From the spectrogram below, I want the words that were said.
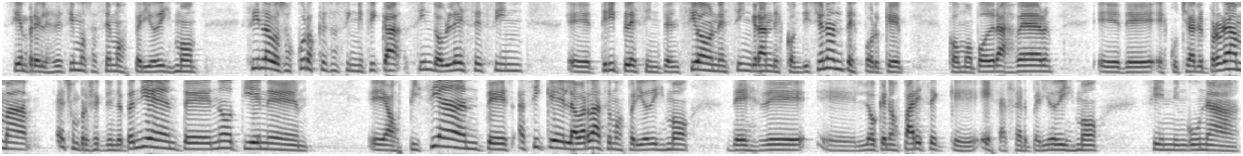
siempre les decimos, hacemos periodismo sin lados oscuros, que eso significa sin dobleces, sin eh, triples intenciones, sin grandes condicionantes, porque como podrás ver eh, de escuchar el programa, es un proyecto independiente, no tiene eh, auspiciantes, así que la verdad hacemos periodismo desde lo que nos parece que es hacer periodismo sin ninguna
